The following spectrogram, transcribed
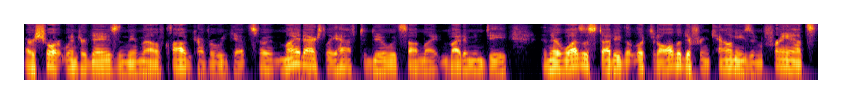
our short winter days and the amount of cloud cover we get. So it might actually have to do with sunlight and vitamin D. And there was a study that looked at all the different counties in France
